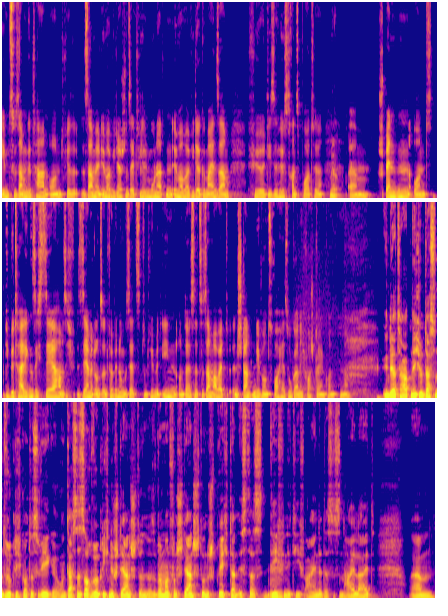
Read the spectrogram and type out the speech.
eben zusammengetan und wir sammeln immer wieder, schon seit vielen Monaten, immer mal wieder gemeinsam für diese Hilfstransporte Ja. ähm, Spenden und die beteiligen sich sehr, haben sich sehr mit uns in Verbindung gesetzt und wir mit ihnen und da ist eine Zusammenarbeit entstanden, die wir uns vorher so gar nicht vorstellen konnten. Ne? In der Tat nicht und das sind wirklich Gottes Wege und das ist auch wirklich eine Sternstunde. Also wenn man von Sternstunde spricht, dann ist das definitiv eine, das ist ein Highlight. Ähm,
